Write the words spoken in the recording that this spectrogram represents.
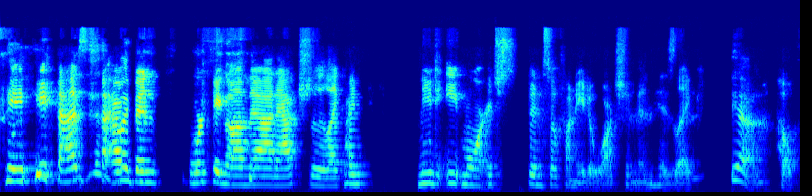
he has I've Like- been working on that actually. Like I need to eat more. It's just been so funny to watch him in his like yeah health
